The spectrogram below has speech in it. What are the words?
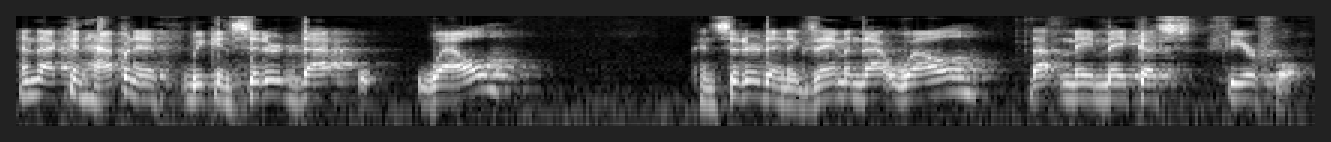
And that can happen if we considered that well, considered and examined that well, that may make us fearful.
